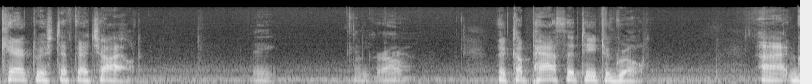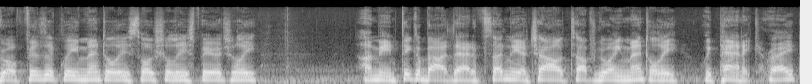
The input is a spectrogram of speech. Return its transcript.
characteristic of a child? they can grow. The capacity to grow. Uh, grow physically, mentally, socially, spiritually. I mean, think about that. If suddenly a child stops growing mentally, we panic, right?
